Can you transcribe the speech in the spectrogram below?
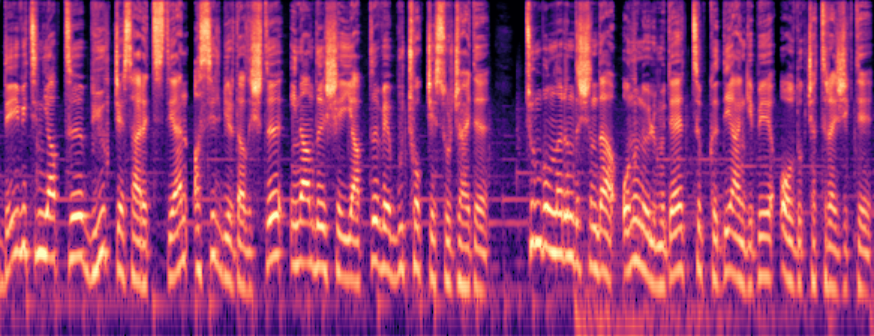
David'in yaptığı büyük cesaret isteyen asil bir dalıştı, inandığı şeyi yaptı ve bu çok cesurcaydı. Tüm bunların dışında onun ölümü de tıpkı Diane gibi oldukça trajikti.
